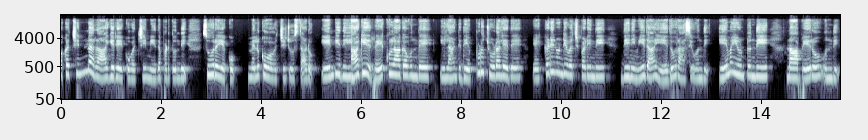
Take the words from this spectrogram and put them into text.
ఒక చిన్న రాగి రేకు వచ్చి మీద పడుతుంది. సూరయ్యకు మెలకువ వచ్చి చూస్తాడు. ఏంటిది? ఆగి రేకులాగా ఉందే. ఇలాంటిది ఎప్పుడు చూడలేదే. ఎక్కడి నుండి వచ్చి పడింది? దీని మీద ఏదో రాసి ఉంది. ఏమై ఉంటుంది? నా పేరు ఉంది.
